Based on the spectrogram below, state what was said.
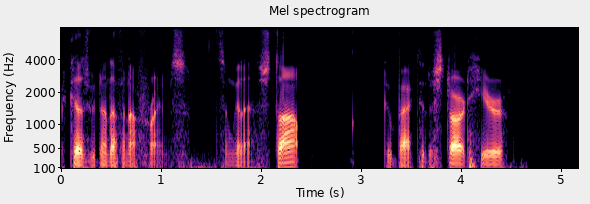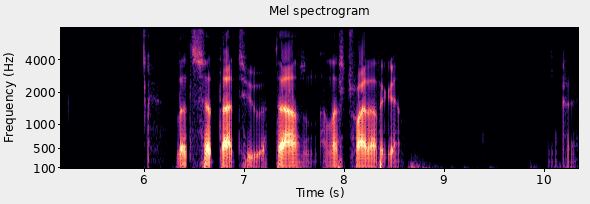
because we don't have enough frames. So I'm going to stop, go back to the start here. Let's set that to a 1000 and let's try that again. Okay.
